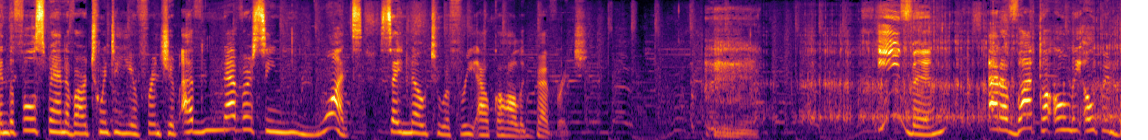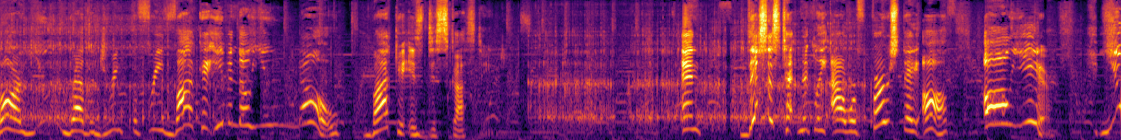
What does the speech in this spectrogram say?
In the full span of our 20 year friendship, I've never seen you once say no to a free alcoholic beverage. Even at a vodka only open bar, you'd rather drink the free vodka, even though you know vodka is disgusting. And this is technically our first day off all year. You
